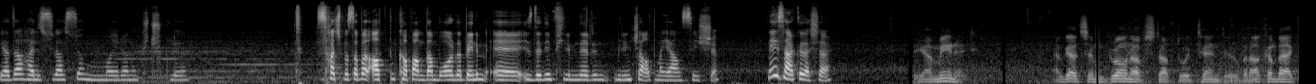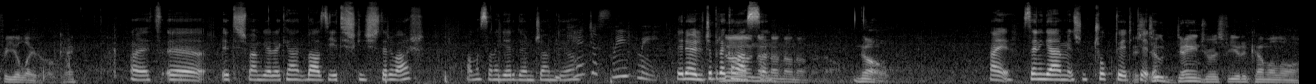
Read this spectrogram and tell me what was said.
Ya da halüsinasyon mu Moira'nın küçüklüğü? Saçma sapan attım kafamdan bu arada benim e, izlediğim filmlerin bilinçaltıma yansıyışı. Neyse arkadaşlar. I mean it. I've got some grown-up stuff to attend to, but I'll come back for you later, okay? Evet, e, yetişmem gereken bazı yetişkin işleri var. Ama sana geri döneceğim You diyor. can't just leave me. Beni öylece bırakamazsın. no, no, no, no, no, no. No. Hayır, senin gelmen için çok It's tehlikeli. too dangerous for you to come along.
